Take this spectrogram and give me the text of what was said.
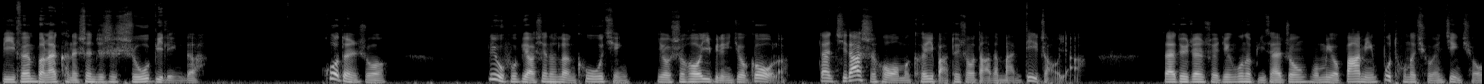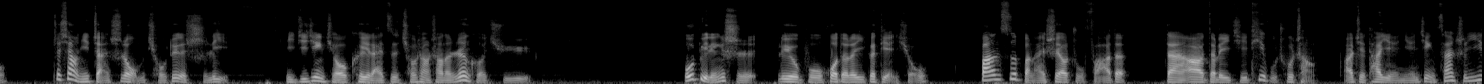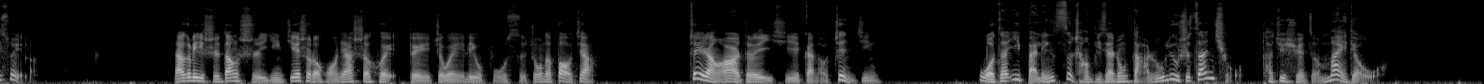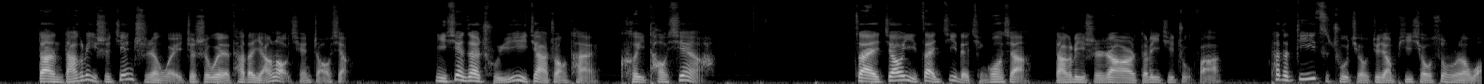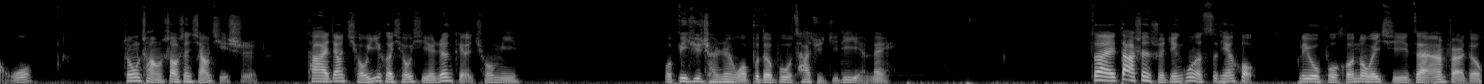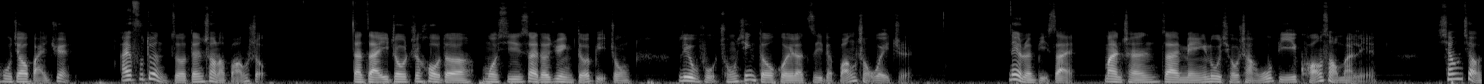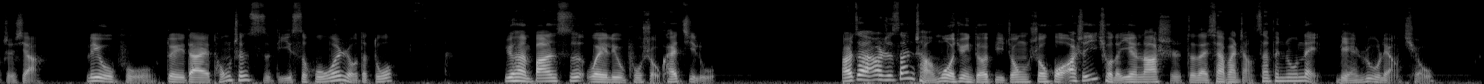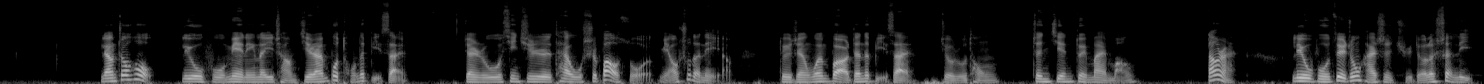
比分本来可能甚至是十五比零的。霍顿说：“利物浦表现的冷酷无情，有时候一比零就够了，但其他时候我们可以把对手打得满地找牙。在对阵水晶宫的比赛中，我们有八名不同的球员进球，这向你展示了我们球队的实力，以及进球可以来自球场上的任何区域。”五比零时，利物浦获得了一个点球。巴恩斯本来是要主罚的，但阿尔德里奇替补出场，而且他也年近三十一岁了。达格利什当时已经接受了皇家社会对这位利物浦死忠的报价，这让阿尔德里奇感到震惊。我在一百零四场比赛中打入六十三球，他却选择卖掉我。但达格利什坚持认为这是为了他的养老钱着想。你现在处于溢价状态，可以套现啊。在交易在即的情况下，达格利什让阿尔德里奇主罚，他的第一次触球就将皮球送入了网窝。中场哨声响起时，他还将球衣和球鞋扔给了球迷。我必须承认，我不得不擦去几滴眼泪。在大胜水晶宫的四天后。利物浦和诺维奇在安菲尔德互交白卷，埃弗顿则登上了榜首。但在一周之后的莫西塞德郡德比中，利物浦重新得回了自己的榜首位置。那轮比赛，曼城在缅因路球场五比一狂扫曼联。相较之下，利物浦对待同城死敌似乎温柔得多。约翰巴恩斯为利物浦首开纪录。而在二十三场莫郡德比中收获二十一球的伊恩拉什，则在下半场三分钟内连入两球。两周后，利物浦面临了一场截然不同的比赛。正如星期日《泰晤士报》所描述的那样，对阵温布尔登的比赛就如同针尖对麦芒。当然，利物浦最终还是取得了胜利。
